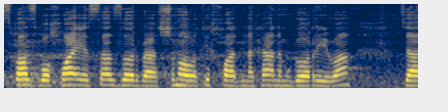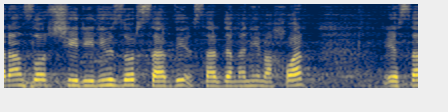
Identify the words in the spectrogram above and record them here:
سپاس بۆخوا ئێستا زۆر باشمەوەتی خواردنەکانم گۆڕیوە جاران زۆر شیرینی و زۆر ساردەمەنیمە خوارد. ئێستا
